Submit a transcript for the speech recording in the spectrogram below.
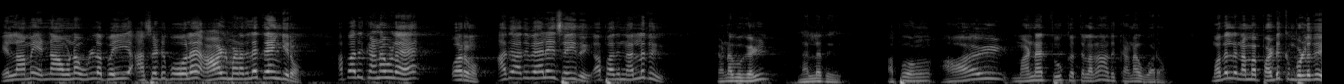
எல்லாமே என்ன ஆகும்னா உள்ள போய் அசடு போல ஆழ் மனதில் தேங்கிரும். அப்போ அது கனவுல வரும். அது அது வேலையை செய்யுது. அப்போ அது நல்லது. கனவுகள் நல்லது. அப்போ ஆழ் மன தூக்கத்துல தான் அது கனவு வரும். முதல்ல நம்ம படுக்கும் பொழுது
